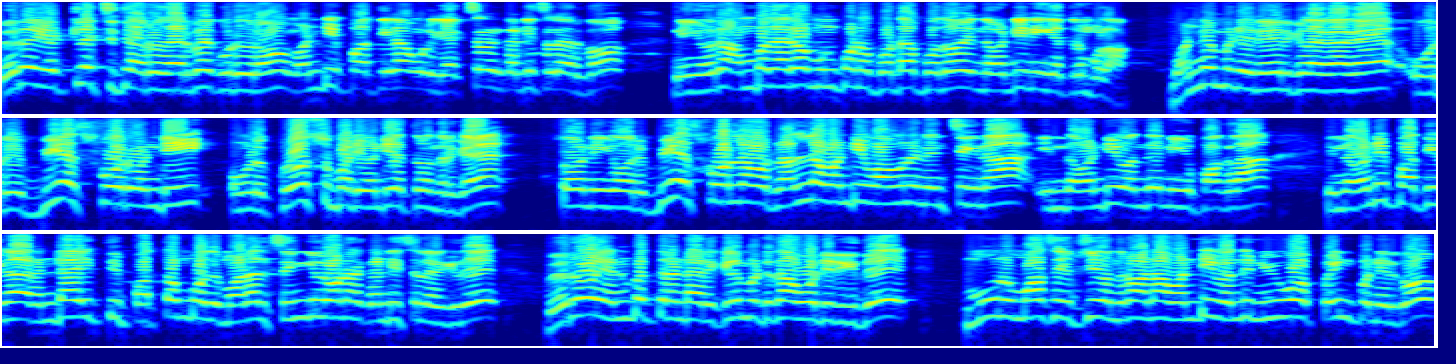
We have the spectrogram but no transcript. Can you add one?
வெறும் எட்டு லட்சத்தி அறுபதாயிரம் ரூபாய் கொடுக்குறோம். வண்டி பாத்தீங்கன்னா உங்களுக்கு எக்ஸலன்ட் கண்டிஷன்ல இருக்கும். நீங்க ஒரு ஐம்பதாயிரம் முன் பண்ண போட்டா போதும். இந்த வண்டி நீங்க திரும்பலாம். போலாம் ஒன்னமிட நேர்களுக்காக ஒரு பிஎஸ் ஃபோர் வண்டி உங்களுக்கு க்ளோஸ் பாடி வண்டி எடுத்து வந்திருக்கேன். ஸோ நீங்க ஒரு பிஎஸ் ஃபோர்ல ஒரு நல்ல வண்டி வாங்கணும்னு நினைச்சீங்கன்னா இந்த வண்டி வந்து நீங்க பார்க்கலாம். இந்த வண்டி பாத்தீங்கன்னா ரெண்டாயிரத்தி பத்தொன்பது மாடல் சிங்கிள் ஓனர் கண்டிஷன்ல இருக்குது. வெறும் எண்பத்தி ரெண்டாயிரம் கிலோமீட்டர் தான் ஓடி இருக்குது மூணு மாசம் எஃப்சி வந்துடும் ஆனா வண்டி வந்து நியூவா பெயிண்ட் பண்ணிருக்கோம்.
